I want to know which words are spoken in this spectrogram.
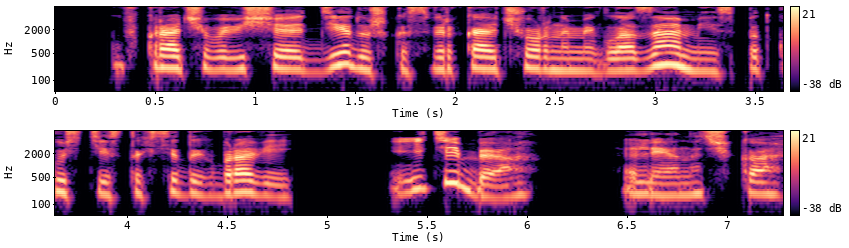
— вкрадчиво вещает дедушка, сверкая черными глазами из-под кустистых седых бровей. «И тебя, Леночка».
